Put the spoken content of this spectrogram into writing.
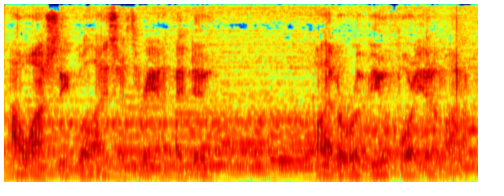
I'll watch The Equalizer 3, and if I do, I'll have a review for you tomorrow.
